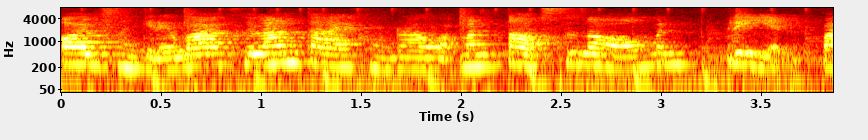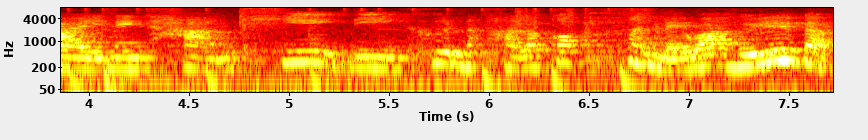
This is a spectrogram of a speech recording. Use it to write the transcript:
ออยสังเกตได้ว่าคือร่างกายของเราอะมันตอบสนองมันเปลี่ยนไปในทางที่ดีขึ้นนะคะ แล้วก็สังเกตได้ว่าเฮ้ยแบบ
